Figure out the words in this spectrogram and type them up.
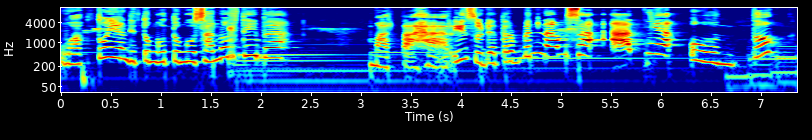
Waktu yang ditunggu-tunggu Sanur tiba. Matahari sudah terbenam saatnya untuk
